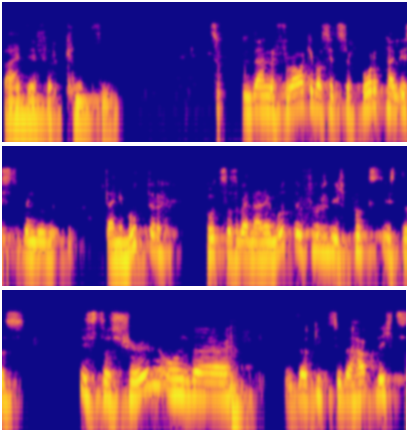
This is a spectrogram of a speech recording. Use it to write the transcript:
beide verknüpfen. Zu deiner Frage, was jetzt der Vorteil ist, wenn du deine Mutter putzt, also wenn eine Mutter für dich putzt, ist das, ist das schön und äh, da gibt es überhaupt nichts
